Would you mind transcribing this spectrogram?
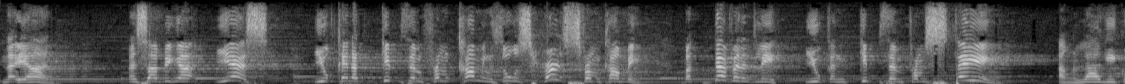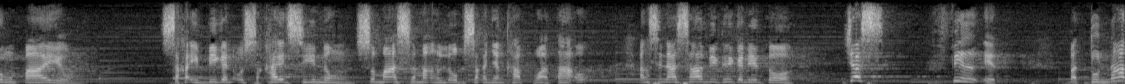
na yan. Ang sabi nga, yes, you cannot keep them from coming, those hurts from coming. But definitely, you can keep them from staying. Ang lagi kong payo sa kaibigan o sa kahit sinong sumasama ang loob sa kanyang kapwa-tao, ang sinasabi ko'y ganito, just feel it, but do not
